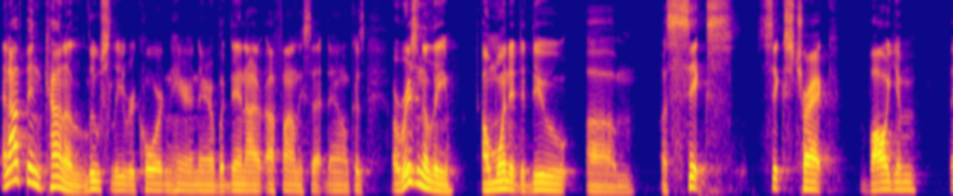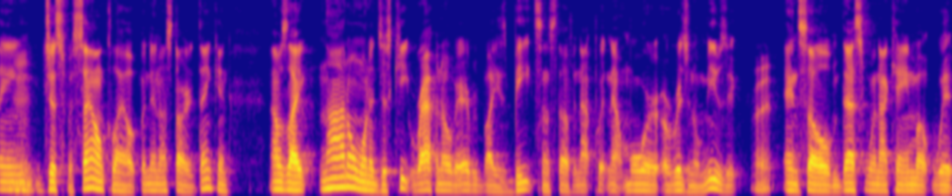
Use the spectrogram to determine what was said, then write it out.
and I've been kind of loosely recording here and there, but then I, I finally sat down because originally I wanted to do um, a six six track volume thing just for SoundCloud, but then I started thinking. I was like, no, nah, I don't want to just keep rapping over everybody's beats and stuff and not putting out more original music. right. And so that's when I came up with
